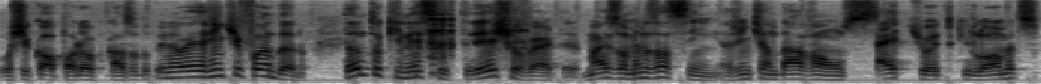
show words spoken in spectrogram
o Chicó parou por causa do pneu, aí a gente foi andando. Tanto que nesse trecho, Werther, mais ou menos assim, a gente andava uns 7, 8 quilômetros,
